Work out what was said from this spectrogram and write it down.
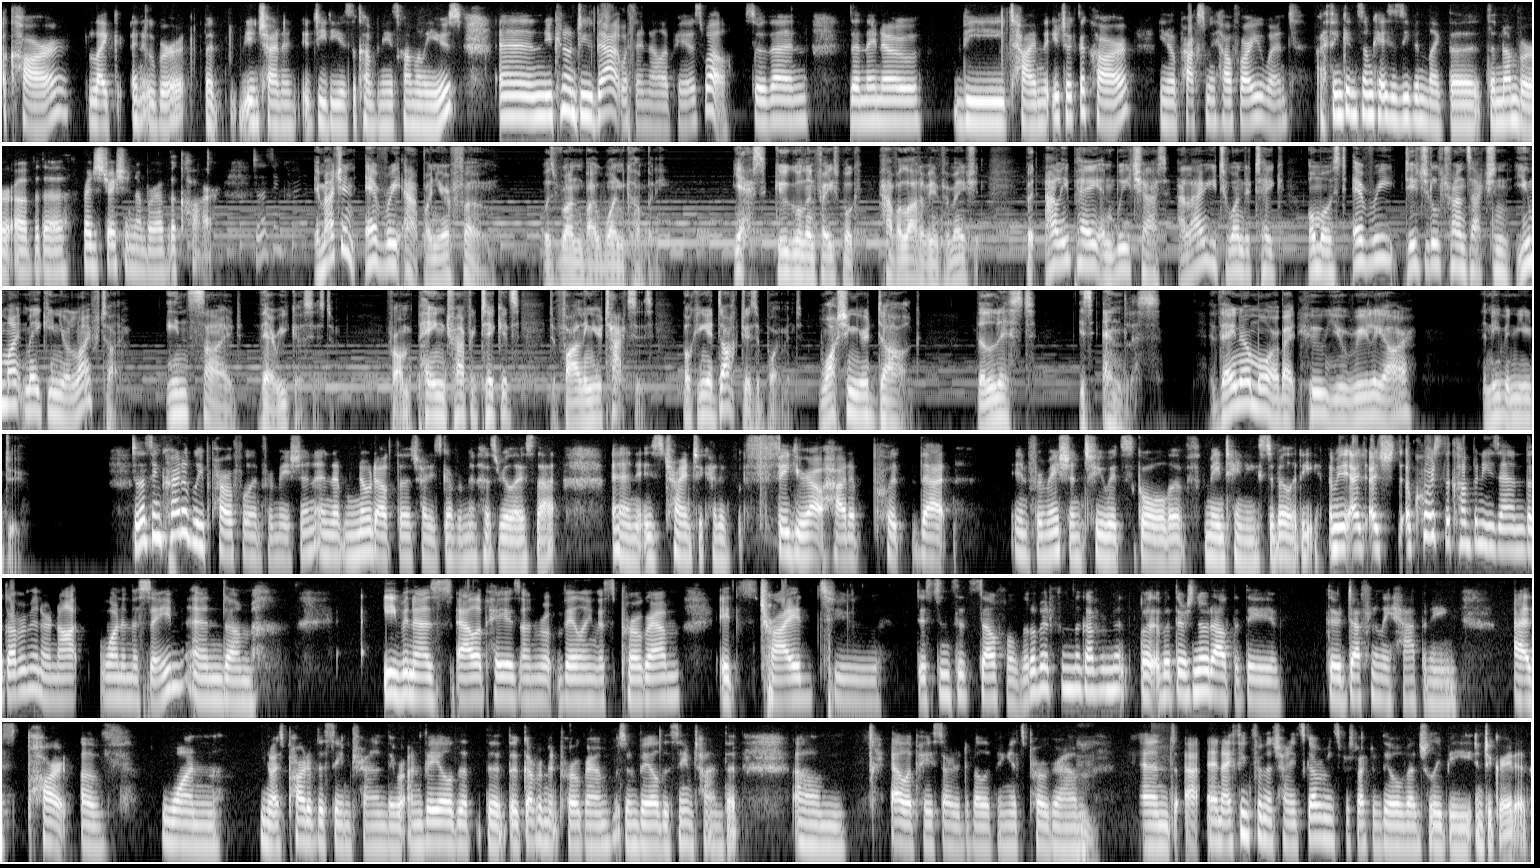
a car like an Uber, but in China, Didi is the company it's commonly used, and you can do that within Alipay as well. So then, then they know the time that you took the car, you know, approximately how far you went. I think in some cases even like the the number of the registration number of the car. So that's incredible. Imagine every app on your phone was run by one company Yes, Google and Facebook have a lot of information, but Alipay and WeChat allow you to undertake almost every digital transaction you might make in your lifetime inside their ecosystem. From paying traffic tickets to filing your taxes, booking a doctor's appointment, washing your dog. The list is endless. They know more about who you really are than even you do. So that's incredibly powerful information, and no doubt the Chinese government has realized that and is trying to kind of figure out how to put that information to its goal of maintaining stability. I mean, I, I, of course, the companies and the government are not one and the same, and um, even as Alipay is unveiling this program, it's tried to distance itself a little bit from the government, but but there's no doubt that they they're definitely happening as part of one you know, as part of the same trend. They were unveiled, the, the, the government program was unveiled the same time that um, Alipay started developing its program. Mm. And, uh, and I think from the Chinese government's perspective, they will eventually be integrated.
